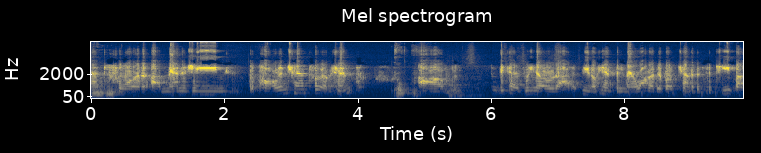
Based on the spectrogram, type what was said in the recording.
and mm-hmm. for uh, managing the pollen transfer of hemp. Yep. Um, because we know that you know hemp and marijuana they're both cannabis sativa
